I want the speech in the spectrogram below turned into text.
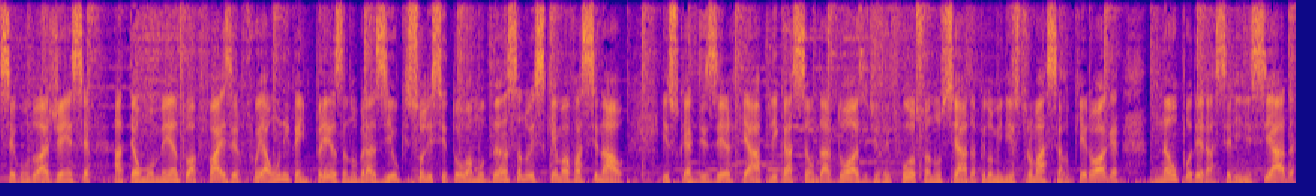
Segundo a agência, até o momento a Pfizer foi a única empresa no Brasil que solicitou a mudança no esquema vacinal. Isso quer dizer que a aplicação da dose de reforço anunciada pelo ministro Marcelo Queiroga não poderá ser iniciada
